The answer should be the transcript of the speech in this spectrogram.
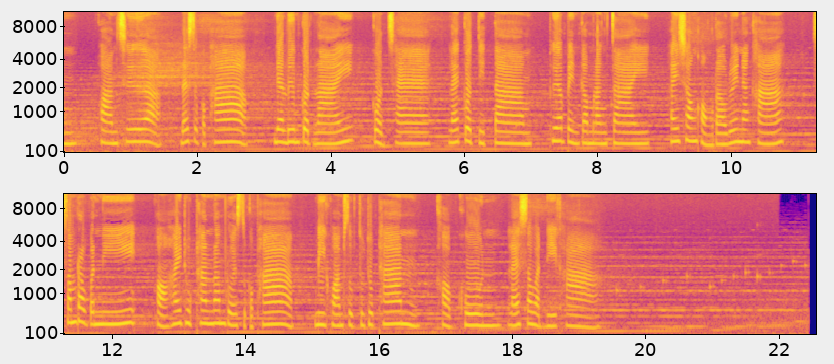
ความเชื่อ และสุขภาพ อย่าลืมกดไลค์ กดแชร์ และกดติดตาม เพื่อเป็นกำลังใจ ให้ช่องของเราด้วยนะคะสำหรับวันนี้ ขอให้ทุกท่านร่ำรวยสุขภาพ มีความสุขทุกๆทท่าน ขอบคุณและสวัสดีค่ะ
